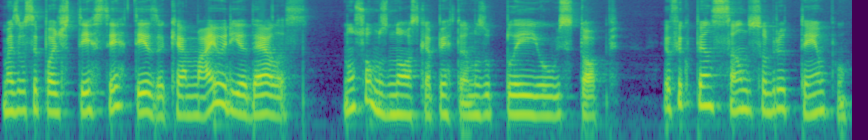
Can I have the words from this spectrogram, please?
mas você pode ter certeza que a maioria delas não somos nós que apertamos o play ou o stop. Eu fico pensando sobre o tempo.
